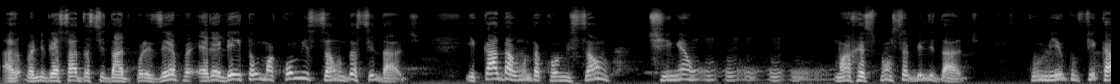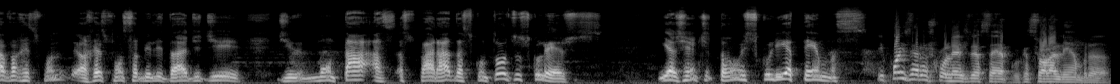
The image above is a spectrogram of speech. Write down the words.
a- o aniversário da cidade, por exemplo, era eleita uma comissão da cidade. E cada um da comissão tinha um- um- um- uma responsabilidade. Comigo ficava a, a responsabilidade de, de montar as, as paradas com todos os colégios. E a gente então escolhia temas. E quais eram os colégios dessa época que a senhora lembra? Não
